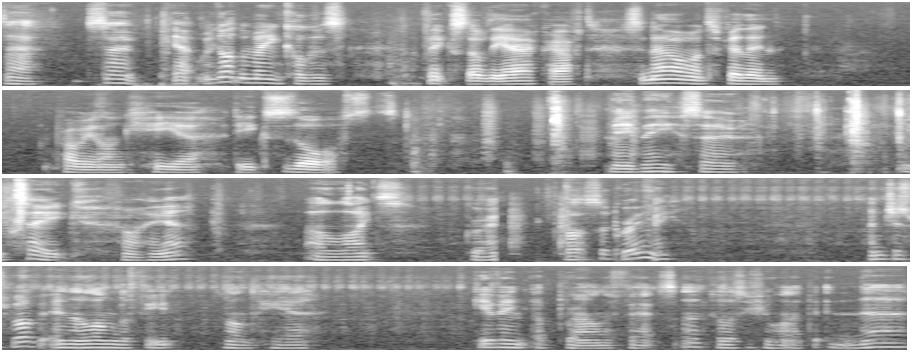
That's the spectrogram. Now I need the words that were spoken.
There. So, yeah, we got the main colours fixed of the aircraft. So now I want to fill in, probably along here, the exhausts. Maybe, so we take from here a light grey, parts of grey, and just rub it in along the feet, along here, giving a brown effect. Of course, if you want a bit in there,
